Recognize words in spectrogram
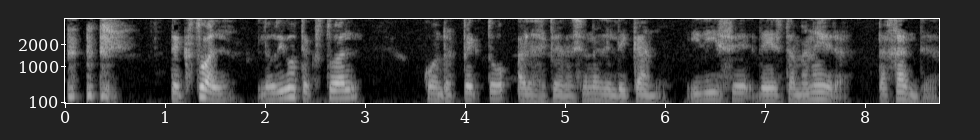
textual, lo digo textual con respecto a las declaraciones del decano, y dice de esta manera, tajante,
